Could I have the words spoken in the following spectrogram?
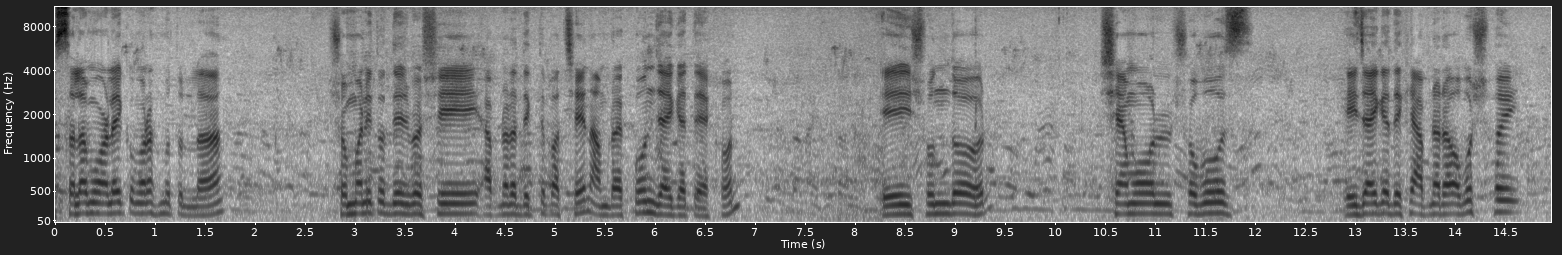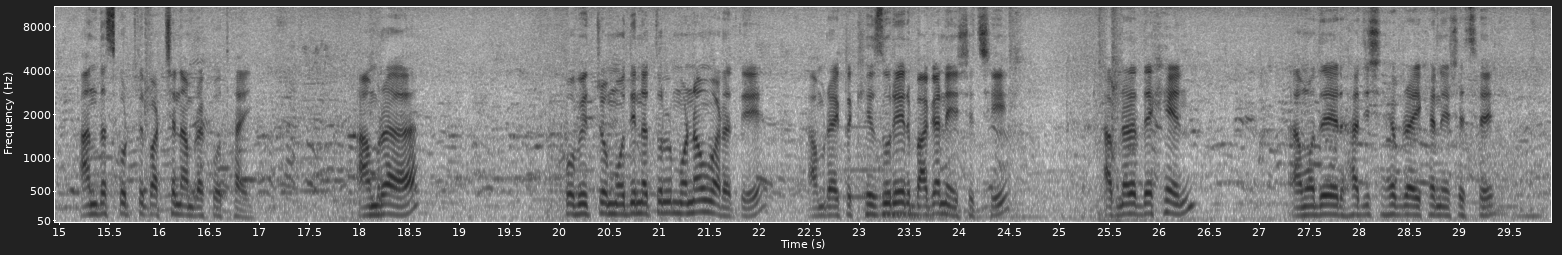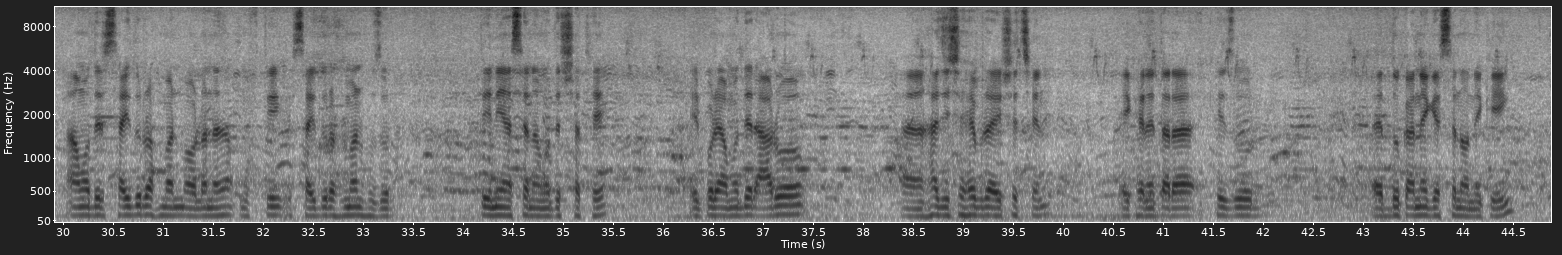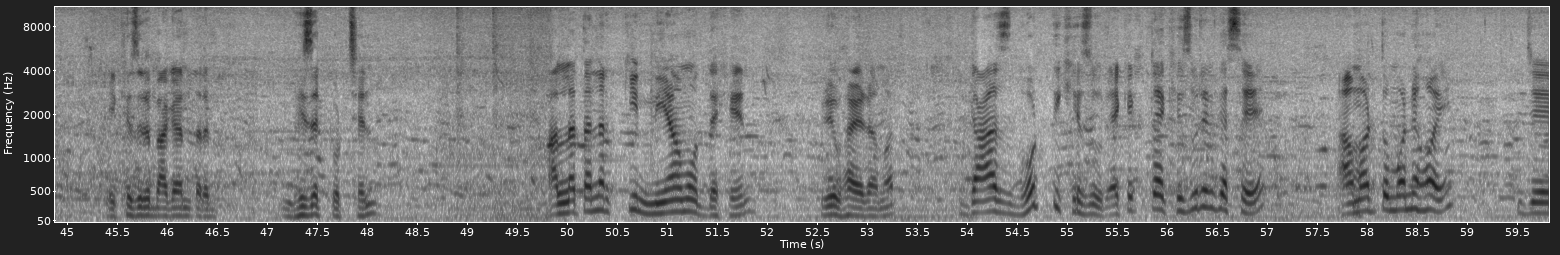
আসসালামু আলাইকুম রহমতুল্লাহ। সম্মানিত দেশবাসী, আপনারা দেখতে পাচ্ছেন আমরা কোন জায়গাতে এখন? এই সুন্দর, শ্যামল, সবুজ, এই জায়গা দেখে আপনারা অবশ্যই আন্দাজ করতে পারছেন আমরা কোথায়। আমরা পবিত্র মদিনাতুল মোনাওয়ারাতে আমরা একটা খেজুরের বাগানে এসেছি। আপনারা দেখেন আমাদের হাজি সাহেবরা এখানে এসেছে। আমাদের সাইদুর রহমান, মাওলানা মুফতি সাইদুর রহমান হুজুর, তিনি আছেন আমাদের সাথে। এরপরে আমাদের আরও হাজি সাহেবরা এসেছেন। এখানে তারা খেজুর দোকানে গেছেন অনেকেই। এই খেজুরের বাগান তারা ভিজিট করছেন। আল্লাহ তাল্লার কি নিয়ামত দেখেন, প্রিয় ভাইয়ের আমার? গাছ ভর্তি খেজুর, এক একটা খেজুরের গাছে আমার তো মনে হয় যে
